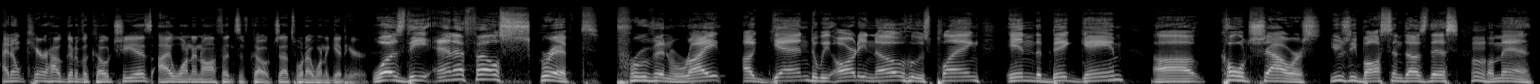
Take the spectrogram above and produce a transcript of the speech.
I don't care how good of a coach he is. I want an offensive coach. That's what I want to get here. Was the NFL script proven right again? Do we already know who's playing in the big game? Uh, cold showers. Usually Boston does this, but man,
